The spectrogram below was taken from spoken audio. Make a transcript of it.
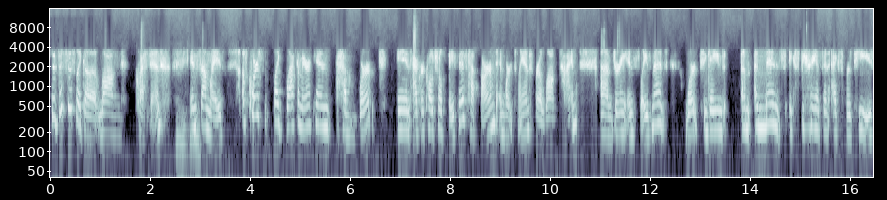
so this is like a long question mm-hmm. in some ways. Of course, like Black Americans have worked in agricultural spaces, have farmed and worked land for a long time. Um, during enslavement, worked to gain um, immense experience and expertise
